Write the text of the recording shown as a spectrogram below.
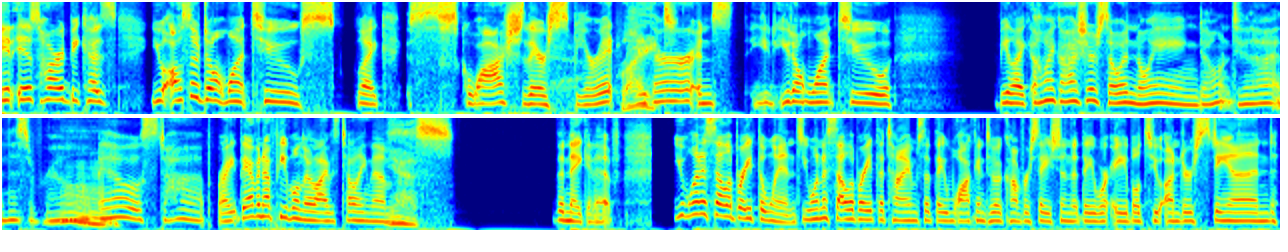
It is hard because you also don't want to like squash their spirit Right. either, and you you don't want to be like, oh my gosh, you're so annoying. Don't do that in this room. Hmm. Ew, stop. Right? They have enough people in their lives telling them yes. the negative. You want to celebrate the wins. You want to celebrate the times that they walk into a conversation that they were able to understand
